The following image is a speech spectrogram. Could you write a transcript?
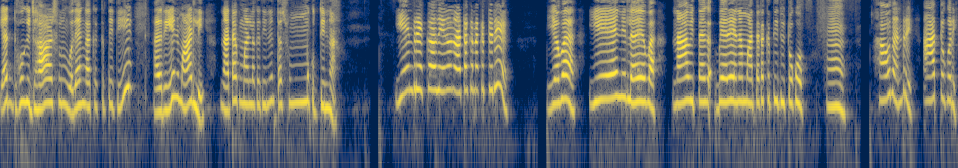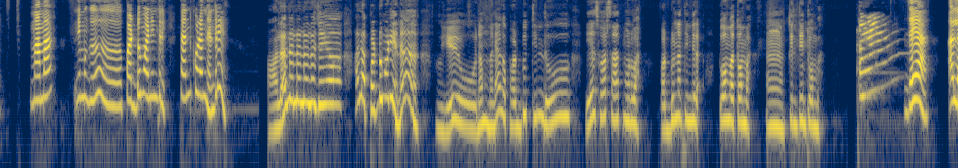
ಎದ್ದು ಹೋಗಿ ಜಾಡ್ಸ್ಕೊಂಡು ಒದ್ಯಾಂಗ ಹಾಕಕತ್ತೈತಿ. ಆದ್ರೆ ಏನು ಮಾಡ್ಲಿ? ನಾಟಕ ಮಾಡ್ಲಕತ್ತೀನಿ ಅಂತ ಸುಮ್ಮ ಕೂತಿನ. ಏನ್ರಿ ಅಕ್ಕ, ಅದೇನೋ ನಾಟಕ ನಕತ್ತೀರಿ ಯವ ಏನಿಲ್ಲ ಯವ ನಾವಿತ್ತಾಗ ಬೇರೆ ಏನೋ ಮಾತಾಡಕತ್ತಿದ್ವಿ ತಗೋ. ಹ್ಞೂ ಹೌದನ್ರಿ? ಆ, ತಗೋರಿ. ಮಾಮ, ನಿಮಗೆ ಪಡ್ಡು ಮಾಡಿನ್ರಿ. ತಂದು ಕೊಡೋಣನ್ರಿ ಅಲ್ಲ ಜಯ. ಅಲ್ಲ, ಪಡ್ಡು ಮಾಡಿಯೇನ? ಅಯ್ಯೋ ನಮ್ಮ ಮನ್ಯಾಗ ಪಡ್ಡು ತಿಂದು ಏಸ್ ವರ್ಷ ಆತ್ ನೋಡುವ. ಪಡ್ಡುನ ತಿಂದಿಲ್ಲ ತೊಂಬ ತೊಂಬ ಹ್ಮ್ ತಿನ್ ತಿನ್ ತೊಂಬ ಜಯ ಅಲ್ಲ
